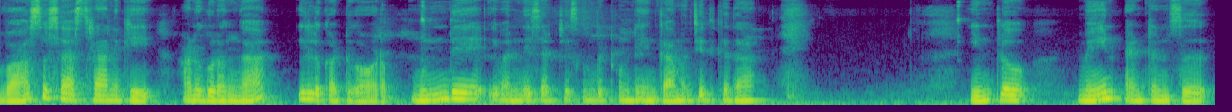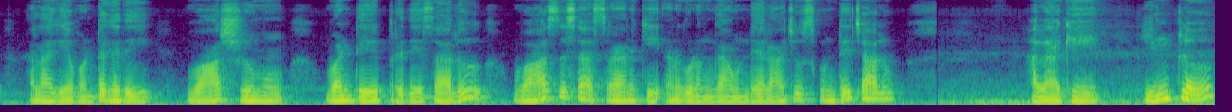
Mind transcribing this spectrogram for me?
వాస్తుశాస్త్రానికి అనుగుణంగా ఇల్లు కట్టుకోవడం. ముందే ఇవన్నీ సెట్ చేసుకుని పెట్టుకుంటే ఇంకా మంచిది కదా? ఇంట్లో మెయిన్ ఎంట్రన్స్ అలాగే వంటగది వాష్రూము వంటి ప్రదేశాలు వాస్తుశాస్త్రానికి అనుగుణంగా ఉండేలా చూసుకుంటే చాలు. అలాగే ఇంట్లో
